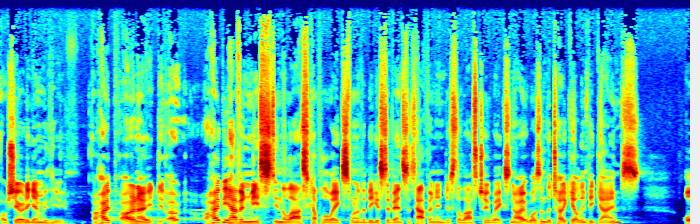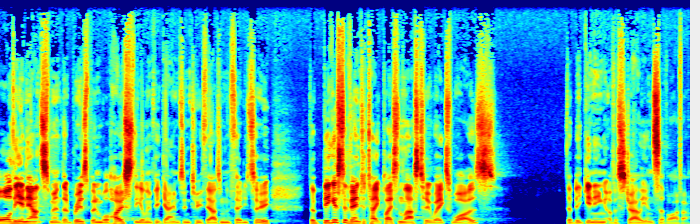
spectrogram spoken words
I'll share it again with you. I hope, I don't know, I hope you haven't missed in the last couple of weeks one of the biggest events that's happened in just the last two weeks. No, it wasn't the Tokyo Olympic Games or the announcement that Brisbane will host the Olympic Games in 2032. The biggest event to take place in the last two weeks was the beginning of Australian Survivor.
